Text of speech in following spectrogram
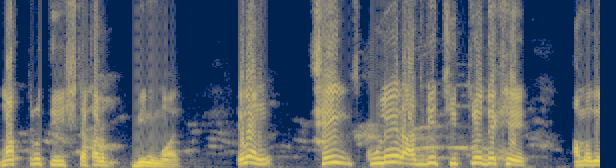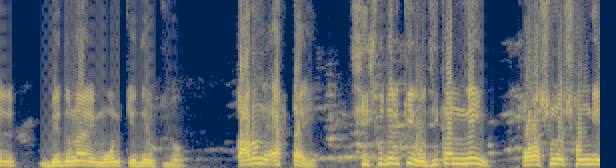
মাত্র তিরিশ টাকার বিনিময়। এবং সেই স্কুলের আজকে চিত্র দেখে আমাদের বেদনায় মন কেঁদে উঠল। কারণ একটাই, শিশুদের কি অধিকার নেই? পড়াশোনার সঙ্গে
